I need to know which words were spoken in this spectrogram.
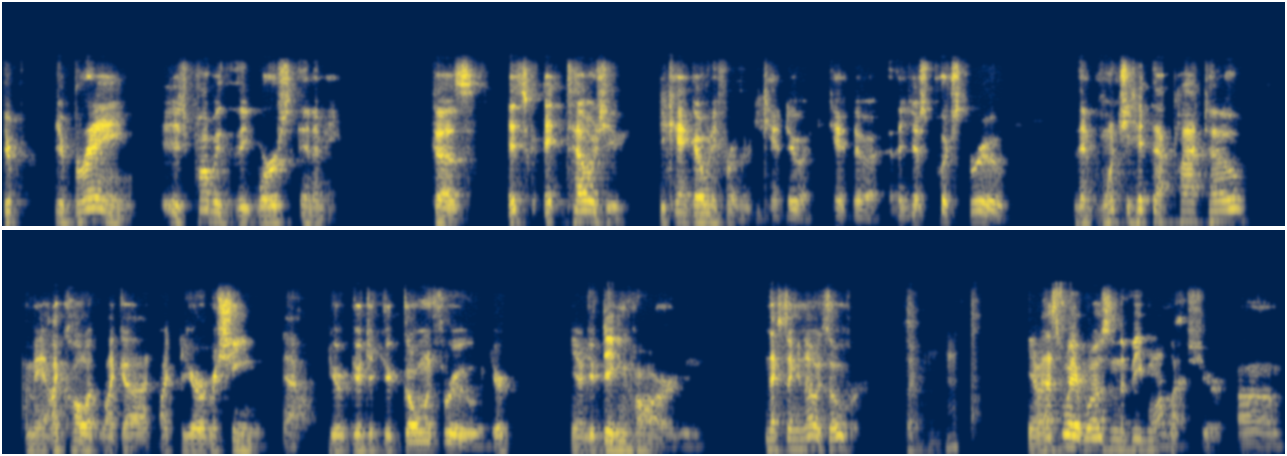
your your brain is probably the worst enemy because it's it tells you you can't go any further, you can't do it, you can't do it, and then you just push through. then once you hit that plateau, I mean, I call it like a like you're a machine now. You're you're just, you're going through, and you're you know you're digging hard, and next thing you know, it's over. It's like Mhm. You know that's the way it was in the V1 last year. Um,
